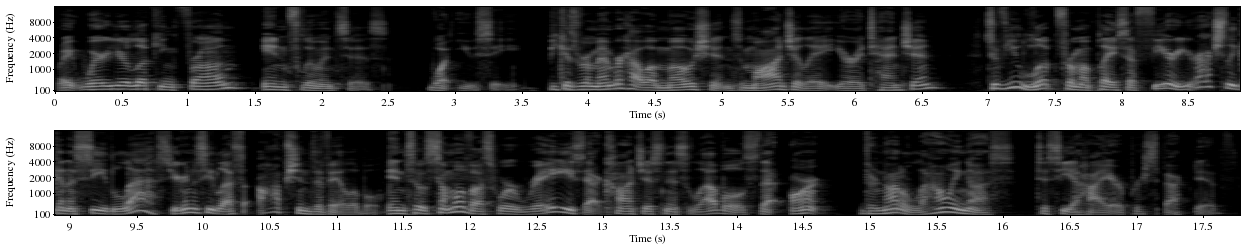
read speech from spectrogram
right? Where you're looking from influences what you see. Because remember how emotions modulate your attention? So if you look from a place of fear, you're actually going to see less. You're going to see less options available. And so some of us were raised at consciousness levels that aren't, they're not allowing us to see a higher perspective.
